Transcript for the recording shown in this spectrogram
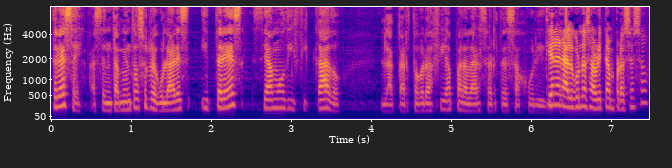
13 asentamientos irregulares y 3 se ha modificado la cartografía para dar certeza jurídica. ¿Tienen algunos ahorita en proceso?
